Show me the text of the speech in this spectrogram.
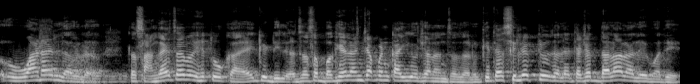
वाढायला लागलं. तर सांगायचा हेतू काय की डिल जसं बघेलांच्या पण काही योजनांचं झालं की त्या सिलेक्टिव्ह झाल्या त्याच्यात दलाल आले मध्ये.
